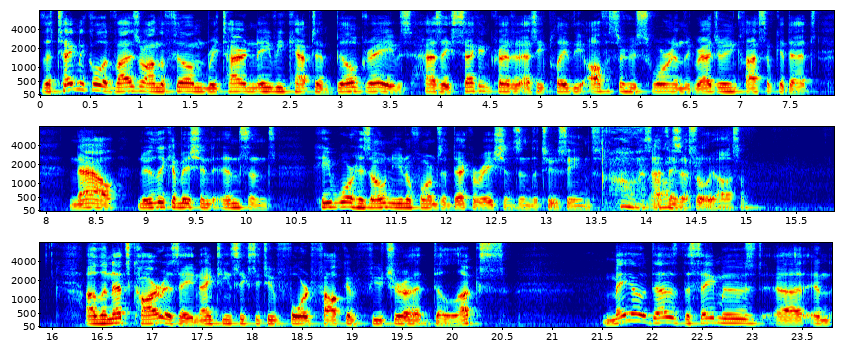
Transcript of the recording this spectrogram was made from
The technical advisor on the film, retired Navy Captain Bill Graves, has a second credit as he played the officer who swore in the graduating class of cadets, now newly commissioned ensigns. He wore his own uniforms and decorations in the two scenes. Oh, that's I think that's really awesome. Uh, Lynette's car is a 1962 Ford Falcon Futura Deluxe. Mayo does the same moves, uh, and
